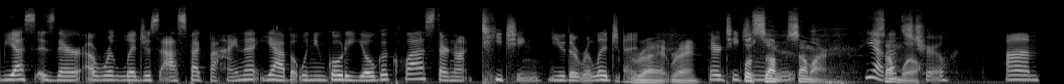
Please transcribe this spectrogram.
yes is there a religious aspect behind that yeah but when you go to yoga class they're not teaching you the religion right right they're teaching well some you some are yeah, some that's will. true. Um,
